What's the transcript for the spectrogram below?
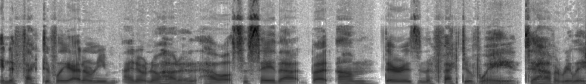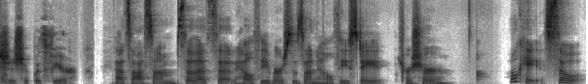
ineffectively. I don't even I don't know how to how else to say that, but um, there is an effective way to have a relationship with fear. That's awesome. So that's that healthy versus unhealthy state for sure. Okay, so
